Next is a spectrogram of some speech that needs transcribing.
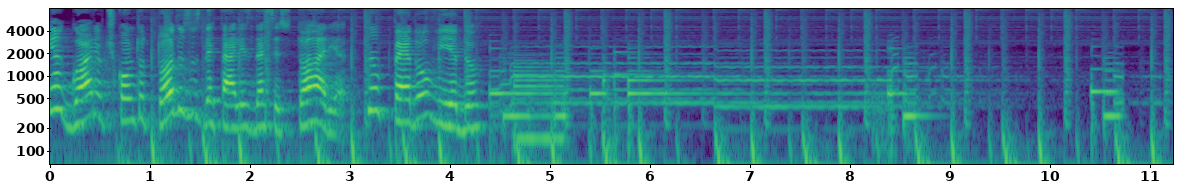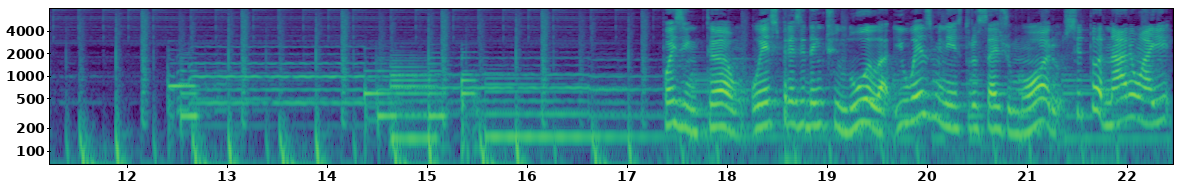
E agora eu te conto todos os detalhes dessa história no pé do ouvido. Música Pois então, o ex-presidente Lula e o ex-ministro Sérgio Moro se tornaram aí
